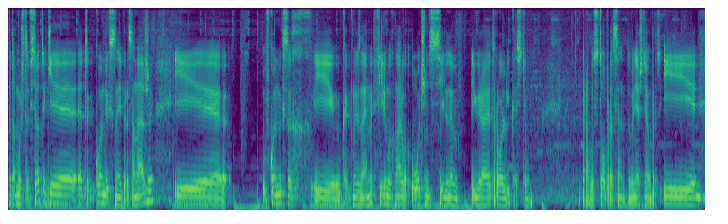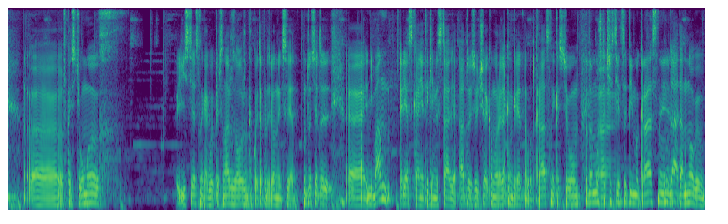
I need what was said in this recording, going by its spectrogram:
Потому что все-таки это комиксные персонажи. И в комиксах и, как мы знаем, и в фильмах Марвел очень сильно играет роль костюм. Прям вот сто процентов внешний образ. И э, в костюмах естественно, как бы персонажу заложен какой-то определенный цвет. Ну, то есть это э, не бам резко они такими стали, а то есть у человека муравья конкретно вот красный костюм. Потому что А, частицы Пима красные. Ну да, там много,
